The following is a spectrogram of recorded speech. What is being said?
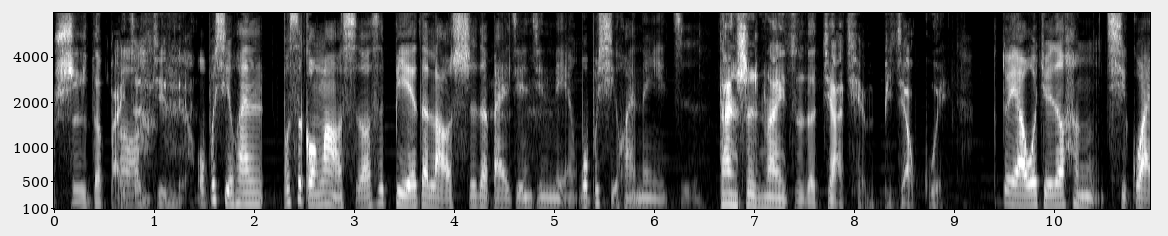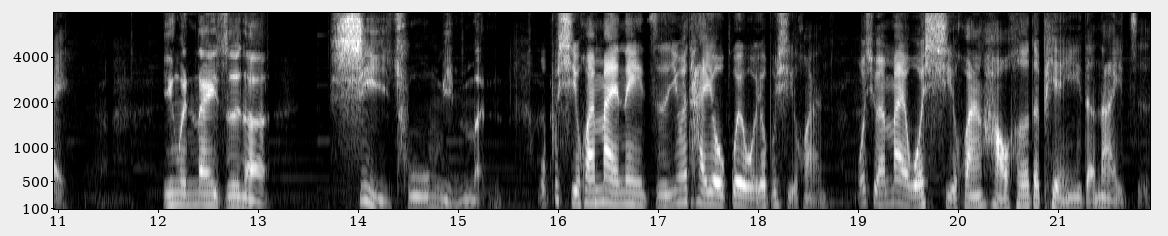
师的白针金莲。我不喜欢，不是龚老师哦，是别的老师的白针金莲，我不喜欢那一只。但是那一只的价钱比较贵。对呀、啊，我觉得很奇怪。因为那一只呢，系出名门。我不喜欢卖那一只，因为它又贵，我又不喜欢。我喜欢卖我喜欢好喝的便宜的那一只。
